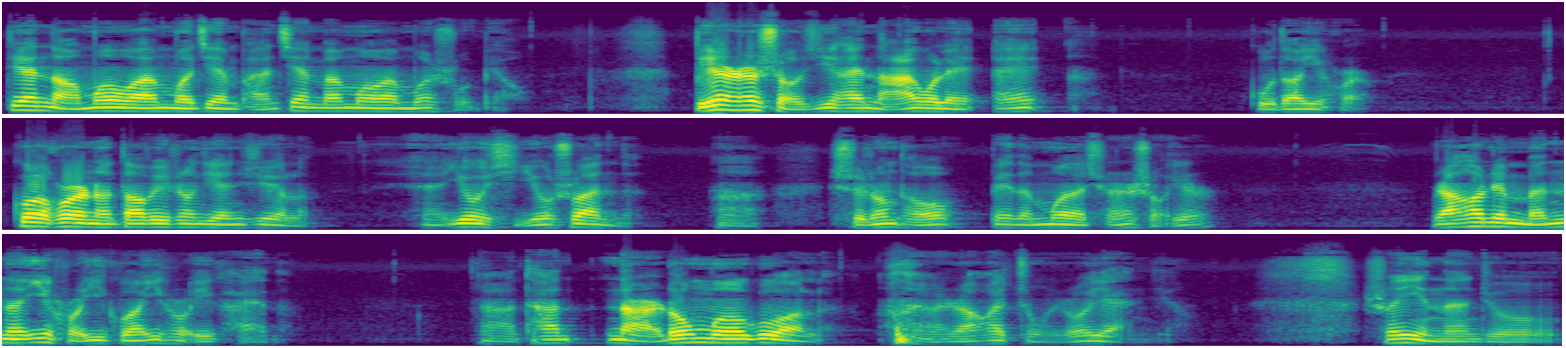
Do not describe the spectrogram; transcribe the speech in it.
电脑摸完摸键盘，键盘摸完摸鼠标，别人的手机还拿过来，哎，鼓捣一会儿。过会儿呢，到卫生间去了，又洗又涮的啊，水龙头被他摸的全是手印儿。然后这门呢，一会儿一关，一会儿一开的，啊，他哪儿都摸过了，然后还肿揉眼睛。所以呢，就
